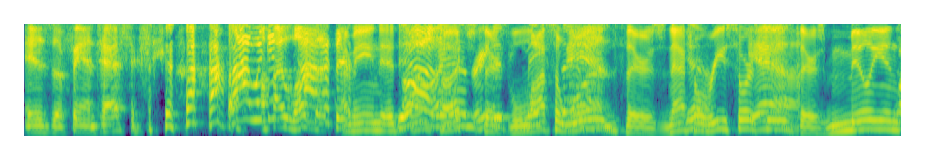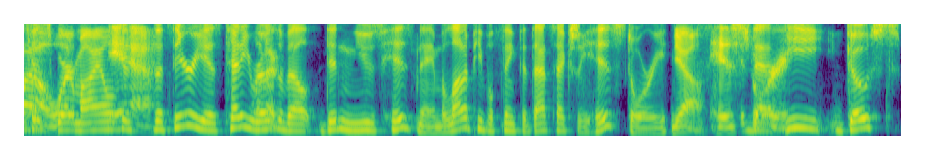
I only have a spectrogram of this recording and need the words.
is a fantastic thing. I love that. I mean, it's Yeah, untouched. man, There's it lots of sense. woods. There's natural Yeah. resources. Yeah. There's millions Wow, of square what- miles. yeah. The theory is Teddy What a- Roosevelt didn't use his name. A lot of people think that that's actually his story. Yeah. His That story. he ghost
